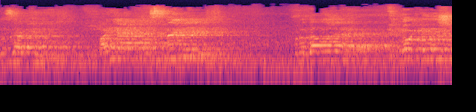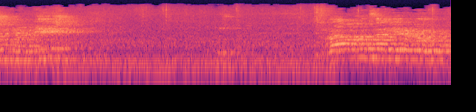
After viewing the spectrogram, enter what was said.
Разогнулись. Понятно? Остановились. Продолжаем. Ноги на ширине плеч. Правую за левую.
